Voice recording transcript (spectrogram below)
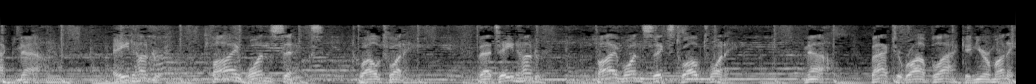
Black now. 800 516 1220. That's 800 516 1220. Now, back to Rob Black and your money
